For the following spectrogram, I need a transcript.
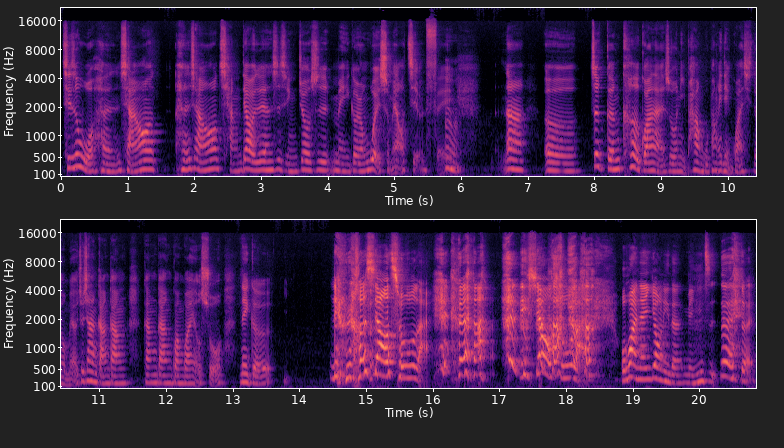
其实我很想要，很想要强调一件事情，就是每一个人为什么要减肥？嗯，那。呃，这跟客观来说，你胖不胖一点关系都没有。就像刚刚刚刚关关有说，那个 你不要笑出来，你笑出来，我忽然间用你的名字，对对，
